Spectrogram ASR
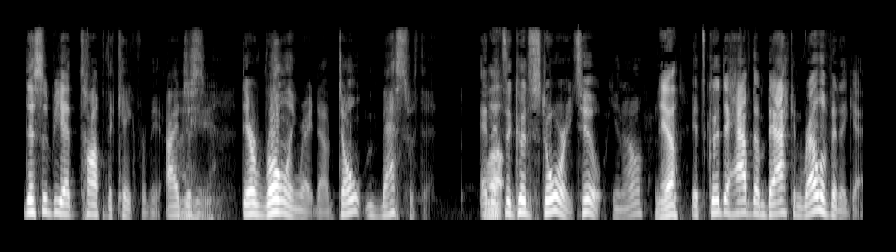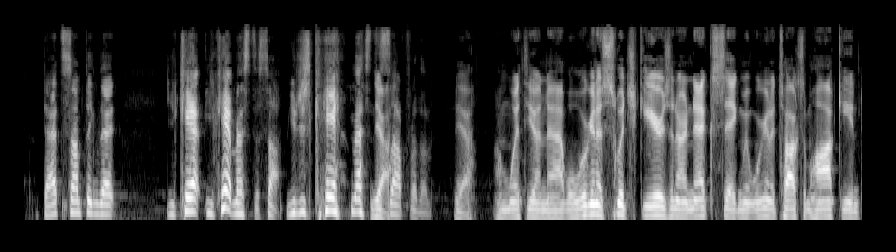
this would be at the top of the cake for me. I just you. they're rolling right now. Don't mess with it. And Well- it's a good story too. You know. Yeah. It's good to have them back and relevant again. That's something that you can't you can't mess this up. You just can't mess this up for them. Yeah, I'm with you on that. Well, we're going to switch gears in our next segment. We're going to talk some hockey, and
